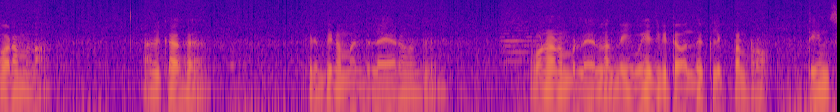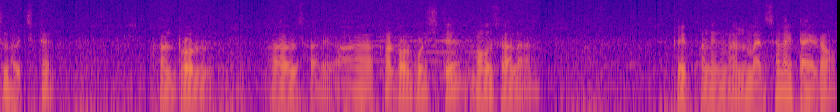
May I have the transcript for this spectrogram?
ஓரம்லாம். அதுக்காக திரும்பி நம்ம இந்த லேயரை வந்து ஒன்றா நம்பர் லேயரில் அந்த இமேஜ்கிட்ட வந்து கிளிக் பண்ணுறோம் தீம்ஸில் வச்சுட்டு. கண்ட்ரோல் சாரி கண்ட்ரோல் பிடிச்சிட்டு மவுஸால் கிளிக் பண்ணிங்கன்னா இந்த மாதிரி செலக்ட் ஆகிடும்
